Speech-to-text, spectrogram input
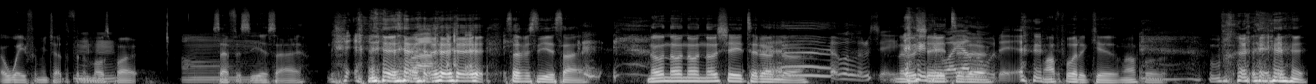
away from each other for the most Mhm. part, Um, except for CSI. right. except for CSI. No, no, no, no shade to them though. a little shade. No shade Why to them. My fault, a kid. My fault. But,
